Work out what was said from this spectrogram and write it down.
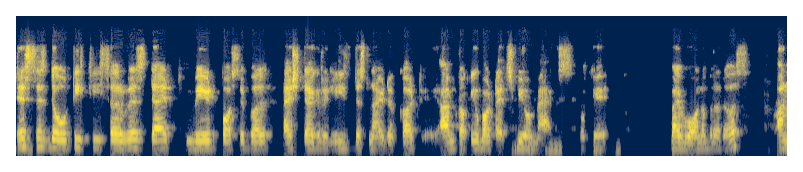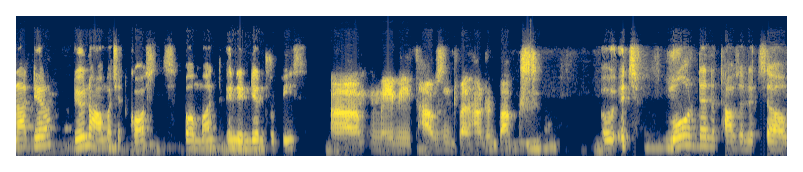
this is the OTT service that made possible hashtag release the Snyder Cut. I'm talking about HBO Max, okay, by Warner Brothers. Anaadya, do you know how much it costs per month in Indian rupees? Um, maybe thousand, twelve hundred bucks. Oh, it's more than a thousand. It's uh,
